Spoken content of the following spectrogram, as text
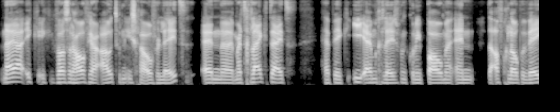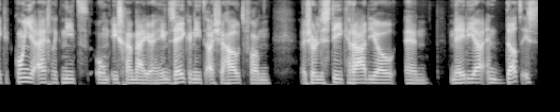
Nou ja, ik, ik, ik, was een half jaar oud toen Ischa overleed. En, maar tegelijkertijd heb ik IM gelezen van Connie Palme. En de afgelopen weken kon je eigenlijk niet om Ischa Meijer heen. Zeker niet als je houdt van eh, journalistiek, radio en media. En dat is,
